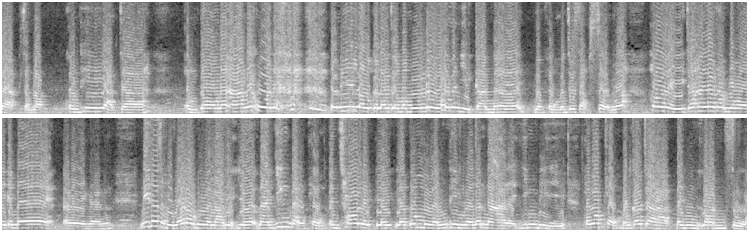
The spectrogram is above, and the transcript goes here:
แบบสำหรับ คนที่อยากจะผมตรงนะคะ ไม่ควรนะคะวันนี้เรากำลังจะมาม้วนรูให้มันหยิกกันนะคะเดี๋ยวผมมันจะสับสนว่าเฮ้ยจะให้เราทำยังไงกันแน่อะไรอย่างนั้น นี่ถ้าสมมติว่าเรามีเวลาเยอะๆนะยิ่งแบ่งผมเป็นช่อเล็กๆ แล้วก็ม้วนทิ้งไว้นานๆเลยยิ่งดี เพราะว่าผมมันก็จะเป็นรอนสว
